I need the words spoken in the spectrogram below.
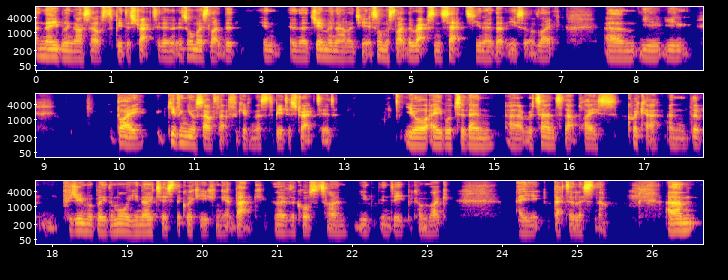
enabling ourselves to be distracted, and it's almost like the in, in the gym analogy, it's almost like the reps and sets, you know, that you sort of like um, you you by giving yourself that forgiveness to be distracted, you're able to then uh, return to that place quicker. And the, presumably, the more you notice, the quicker you can get back. And over the course of time, you indeed become like a better listener. Um,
